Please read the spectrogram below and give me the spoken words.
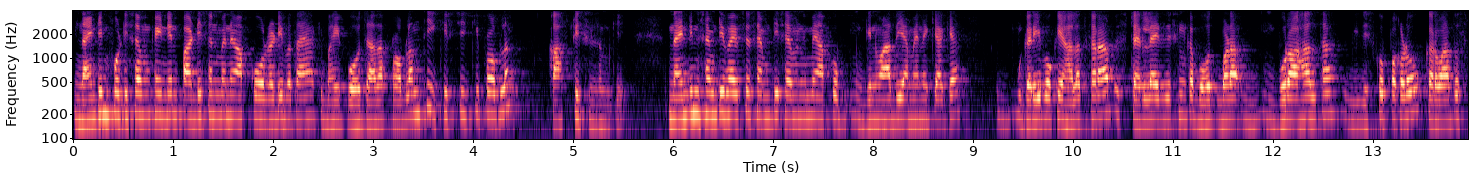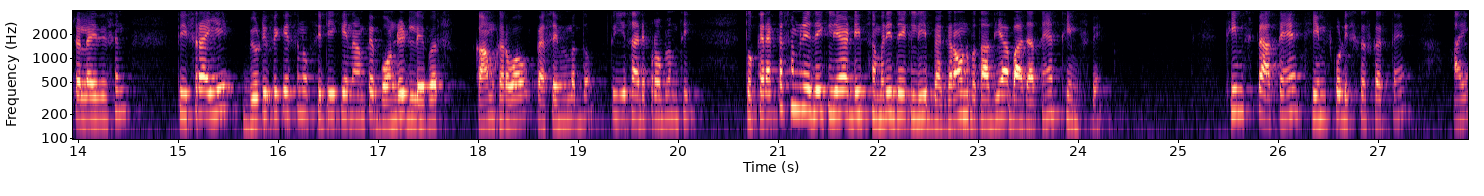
1947 का इंडियन पार्टीशन मैंने आपको ऑलरेडी बताया कि भाई बहुत ज़्यादा प्रॉब्लम थी। किस चीज़ की प्रॉब्लम कास्टिसिज्म की। 1975 से 77 में आपको गिनवा दिया मैंने क्या क्या? गरीबों की हालत ख़राब स्टेरिलाइजेशन का बहुत बड़ा बुरा हाल था, जिसको पकड़ो, करवा दो स्टेरिलाइजेशन तीसरा ये ब्यूटिफिकेशन ऑफ़ सिटी के नाम पे बॉन्डेड लेबर्स काम करवाओ, पैसे भी मत दो। तो ये सारी प्रॉब्लम थी। तो करेक्टर्स हमने देख लिया डीप समरी देख ली बैकग्राउंड बता दिया। अब आ जाते हैं थीम्स पे। थीम्स पे आते हैं थीम्स को डिस्कस करते हैं। आई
